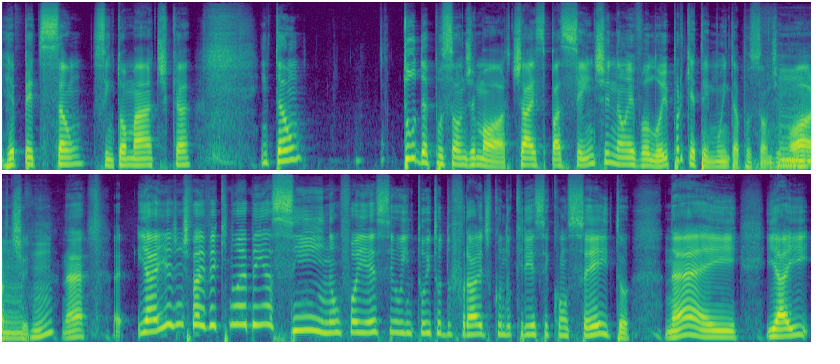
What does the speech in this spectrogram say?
repetição sintomática. Então, tudo é pulsão de morte. Ah, esse paciente não evolui porque tem muita pulsão de morte, uhum. né? E aí a gente vai ver que não é bem assim, não foi esse o intuito do Freud quando cria esse conceito, né? E, e aí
